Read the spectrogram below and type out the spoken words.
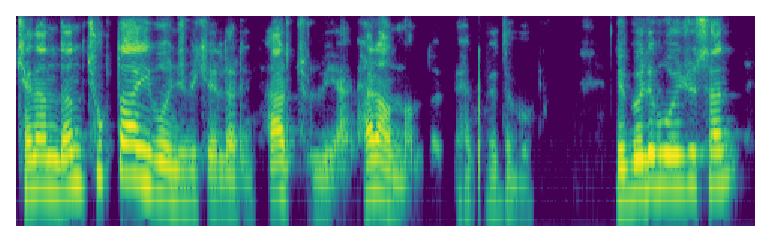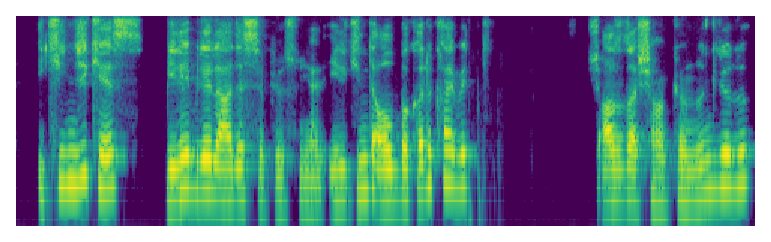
Kenan'dan çok daha iyi bir oyuncu bir kere Larin. Her türlü yani. Her anlamda. Ve de bu. Ve böyle bir oyuncu sen ikinci kez bile bile lades yapıyorsun. Yani ilkinde Abubakar'ı kaybettin. Az da şampiyonluğun gidiyordu.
